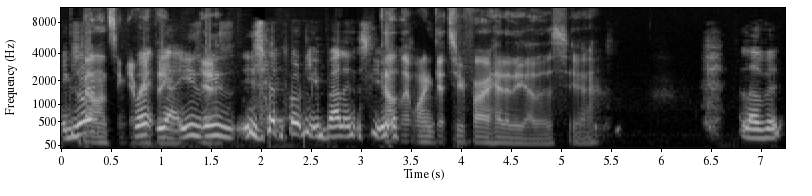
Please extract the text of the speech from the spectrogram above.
Exort, Balancing everything, Yeah, he's, yeah. he's he's a totally balanced view. Can't let one get too far ahead of the others. Yeah. Love it.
